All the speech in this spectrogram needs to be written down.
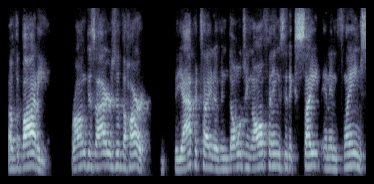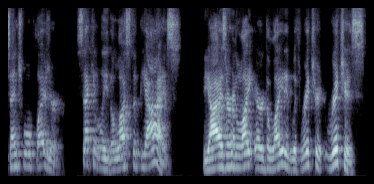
of the body, wrong desires of the heart, the appetite of indulging all things that excite and inflame sensual pleasure. Secondly, the lust of the eyes. The eyes are, enlight- are delighted with rich- riches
